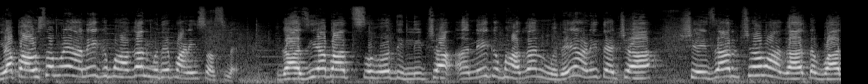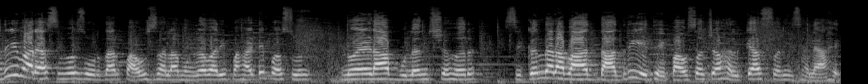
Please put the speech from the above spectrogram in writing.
या पावसामुळे अनेक भागांमध्ये पाणी साचलंय. गाझियाबादसह दिल्लीच्या अनेक भागांमध्ये आणि त्याच्या शेजारच्या भागात वादळी वाऱ्यासह जोरदार पाऊस झाला. मंगळवारी पहाटेपासून नोएडा बुलंदशहर सिकंदराबाद दादरी येथे पावसाच्या हलक्या सरी झाल्या आहेत.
